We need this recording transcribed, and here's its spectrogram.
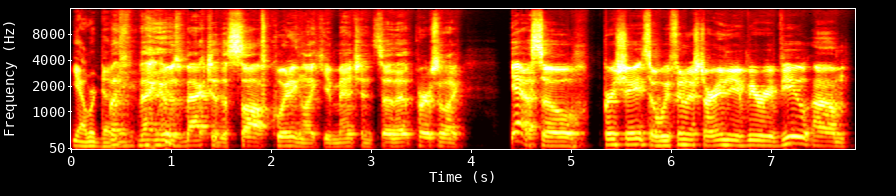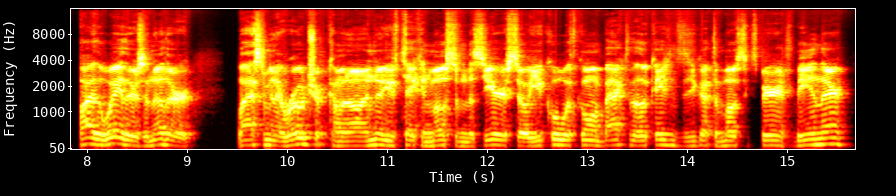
yeah, we're done. But that goes back to the soft quitting, like you mentioned. So that person like, yeah, so appreciate. So we finished our interview review. Um, by the way, there's another last minute road trip coming on. I know you've taken most of them this year. So you cool with going back to the locations that you got the most experience being there?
